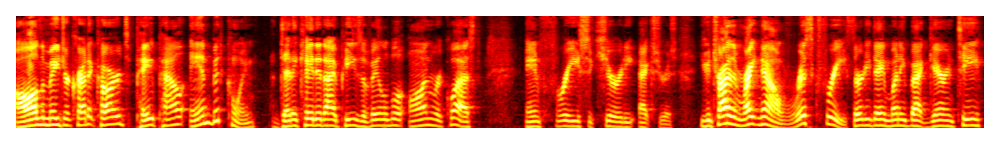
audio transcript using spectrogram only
all the major credit cards, PayPal, and Bitcoin. Dedicated IPs available on request, and free security extras. You can try them right now, risk free, 30 day money back guarantee,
